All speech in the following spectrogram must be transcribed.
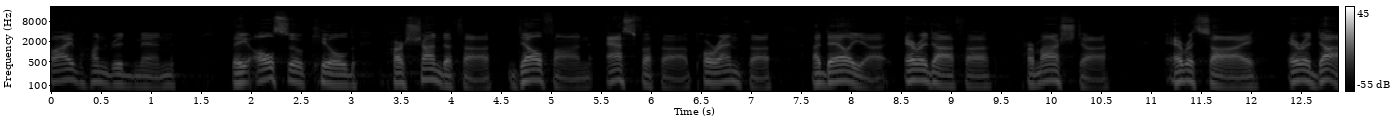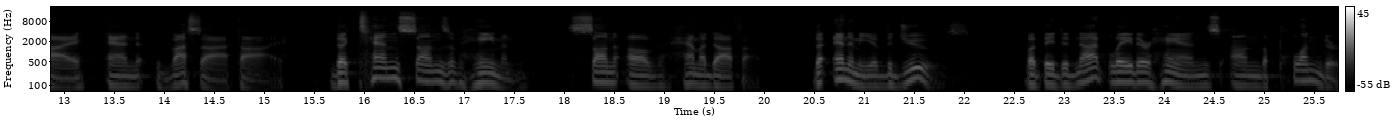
500 men. They also killed Parshandatha, Dalphon, Aspatha, Porantha, Adalia, Aridatha, Parmashta, Arisai, Aridai, and Vasathai, the ten sons of Haman, son of Hamadatha, the enemy of the Jews. But they did not lay their hands on the plunder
